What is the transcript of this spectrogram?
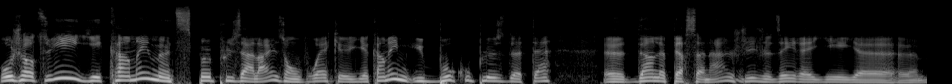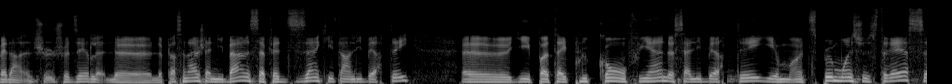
Aujourd'hui, il est quand même un petit peu plus à l'aise. On voit qu'il a quand même eu beaucoup plus de temps dans le personnage. Je veux dire, il est, ben je, veux dire, le, le personnage d'Hannibal, ça fait 10 ans qu'il est en liberté. Il est peut-être plus confiant de sa liberté, il est un petit peu moins sous stress.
